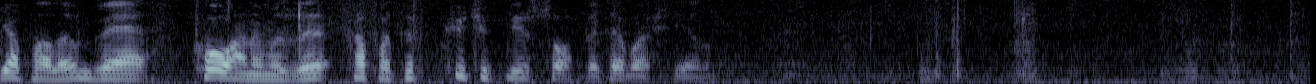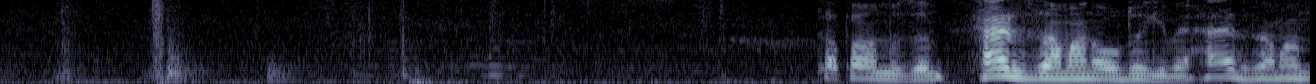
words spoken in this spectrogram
yapalım ve kovanımızı kapatıp küçük bir sohbete başlayalım. Kapağımızın her zaman olduğu gibi, her zaman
